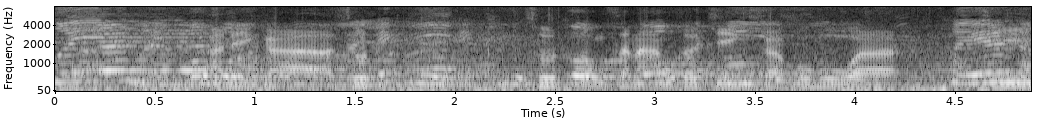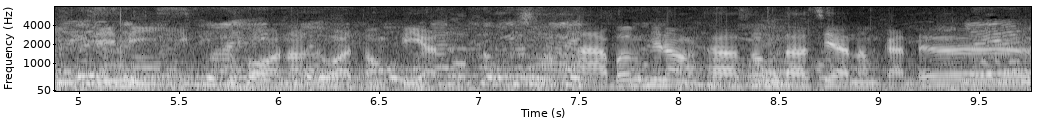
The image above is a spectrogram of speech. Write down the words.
Player number อันนี้ก็สุดสุดลงสนามตัวจริงกับบุหัวาสีสีหนีคือบอเนาะด้วยต้องเปลี่ยนทาเบิ้งพี่น้องทาส้มทาเสียน้ำกันเด้อ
